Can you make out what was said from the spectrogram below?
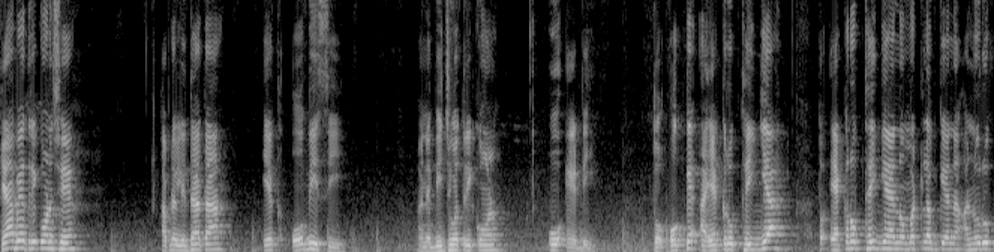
કયા બે ત્રિકોણ છે? આપણે લીધા હતા એક ઓબીસી અને બીજો ત્રિકોણ ઓએડી તો ઓકે, આ એકરૂપ થઈ ગયા. તો એકરૂપ થઈ ગયા એનો મતલબ કે એના અનુરૂપ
